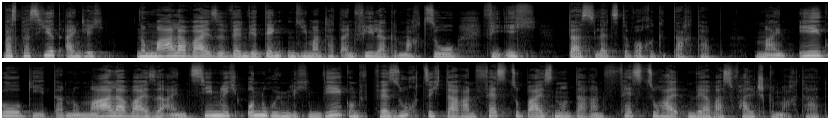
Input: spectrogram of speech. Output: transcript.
Was passiert eigentlich normalerweise, wenn wir denken, jemand hat einen Fehler gemacht, so wie ich das letzte Woche gedacht habe? Mein Ego geht dann normalerweise einen ziemlich unrühmlichen Weg und versucht sich daran festzubeißen und daran festzuhalten, wer was falsch gemacht hat.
